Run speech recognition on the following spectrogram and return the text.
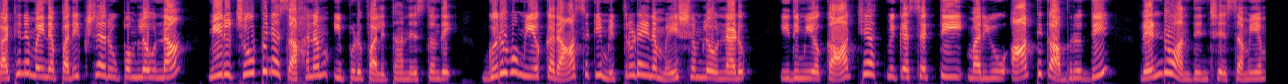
కఠినమైన పరీక్ష రూపంలో ఉన్నా మీరు చూపిన సహనం ఇప్పుడు ఫలితాన్నిస్తుంది గురువు మీ యొక్క రాశికి మిత్రుడైన మేషంలో ఉన్నాడు. ఇది మీ యొక్క ఆధ్యాత్మిక శక్తి మరియు ఆర్థిక అభివృద్ధి రెండూ అందించే సమయం.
